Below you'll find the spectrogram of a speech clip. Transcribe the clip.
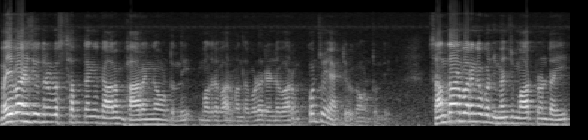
వైవాహిక జీవితంలో కూడా స్తబ్దంగా కాలం భారంగా ఉంటుంది. మొదటి వారం అంతా కూడా రెండో వారం కొంచెం యాక్టివ్గా ఉంటుంది. సంతానపరంగా కొంచెం మంచి మార్పులు ఉంటాయి.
